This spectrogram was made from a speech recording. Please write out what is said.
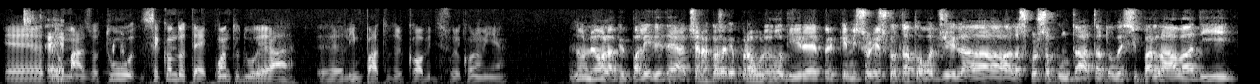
Eh, Tommaso, tu secondo te quanto durerà l'impatto del Covid sull'economia? Non ne ho la più pallida idea. C'è una cosa che però volevo dire perché mi sono riascoltato oggi la, la scorsa puntata dove si parlava di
